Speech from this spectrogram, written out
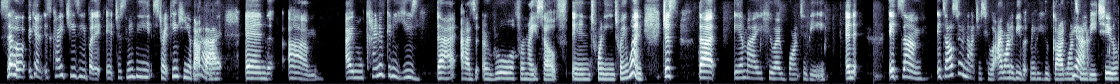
so again it's kind of cheesy but it, it just made me start thinking about Yeah. that and um i'm kind of going to use that as a rule for myself in 2021 just that am i who i want to be and it's um it's also not just who I want to be, but maybe who God wants me to be too.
